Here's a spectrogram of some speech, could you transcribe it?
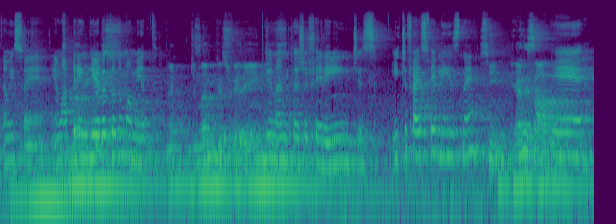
Então isso é, é um aprender a todo momento, Né? Dinâmicas diferentes. dinâmicas diferentes e te faz feliz, né? Sim, realizado. É,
